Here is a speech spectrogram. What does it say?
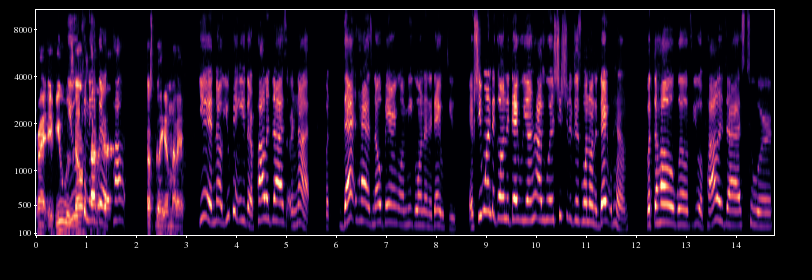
right. If you was You can either apologize- apo- oh, go ahead. My bad. yeah, no, you can either apologize or not, but that has no bearing on me going on a date with you. If she wanted to go on a date with Young Hollywood, she should have just went on a date with him. But the whole, well, if you apologize to her,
